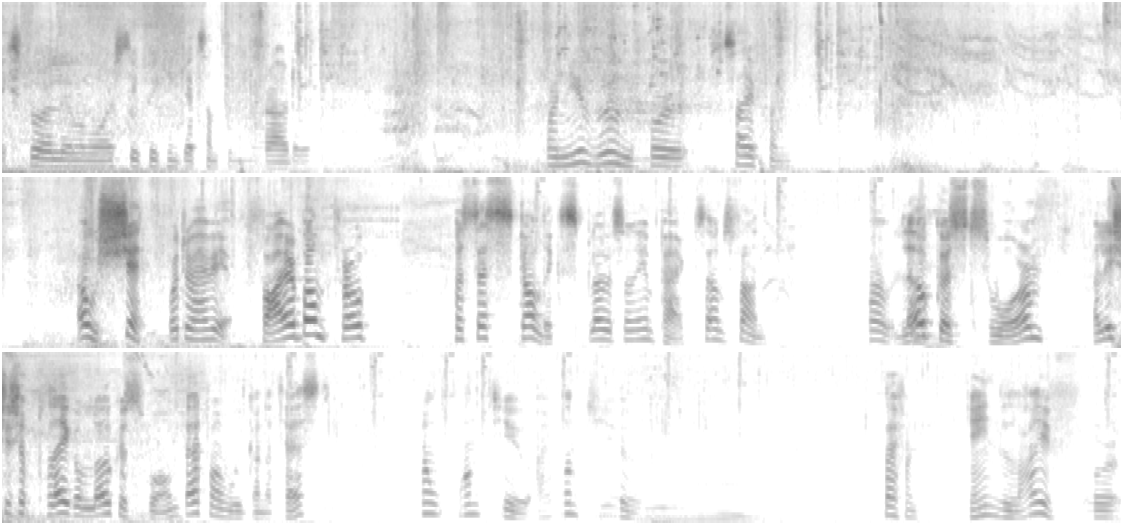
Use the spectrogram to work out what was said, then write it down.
explore a little more, see if we can get something more out of it. A new rune for Siphon. Oh shit! What do I have here? Firebomb throw possessed skull explodes on impact. Sounds fun. Oh, locust swarm. Unleashes a plague of locust swarm. That one we're gonna test. I don't want you. I want you. Siphon, gain life or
